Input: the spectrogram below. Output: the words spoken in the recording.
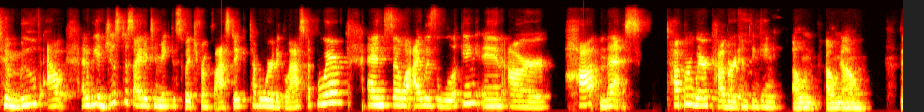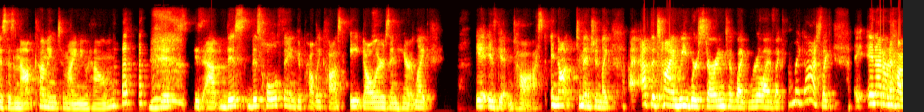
to move out. And we had just decided to make the switch from plastic Tupperware to glass Tupperware. And so I was looking in our hot mess Tupperware cupboard and thinking, oh, oh no, this is not coming to my new home. this is at this this whole thing could probably cost eight dollars in here. Like it is getting tossed. And not to mention, like at the time, we were starting to like realize, like, oh my gosh, like, and I don't know how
